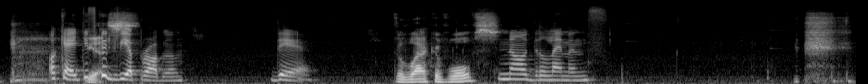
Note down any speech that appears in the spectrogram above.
Okay, this could be a problem. There. the lack of wolves. No, the lemons.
